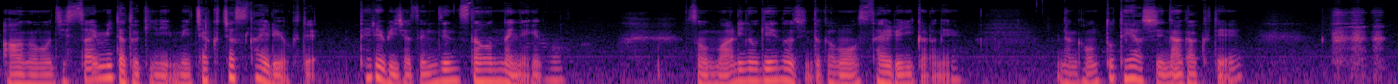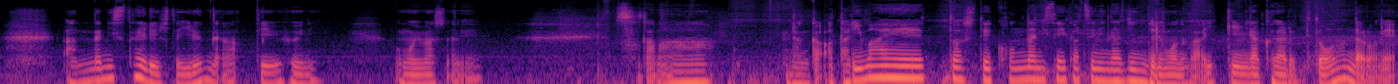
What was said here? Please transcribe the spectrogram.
あの実際見た時にめちゃくちゃスタイル良くてテレビじゃ全然伝わんないんだけどそう周りの芸能人とかもスタイルいいからねなんかほんと手足長くて あんなにスタイルいい人いるんだなっていう風に思いましたね。そうだななんか当たり前としてこんなに生活に馴染んでるものが一気になくなるってどうなんだろうね。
